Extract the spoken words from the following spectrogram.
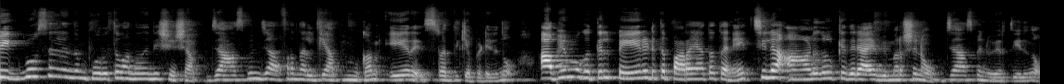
ബിഗ് ബോസിൽ നിന്നും പുറത്തു വന്നതിന് ശേഷം ജാസ്മിൻ ജാഫർ നൽകിയ അഭിമുഖം ഏറെ ശ്രദ്ധിക്കപ്പെട്ടിരുന്നു. അഭിമുഖത്തിൽ പേരെടുത്ത് പറയാത്ത തന്നെ ചില ആളുകൾക്കെതിരായ വിമർശനവും ജാസ്മിൻ ഉയർത്തിയിരുന്നു.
